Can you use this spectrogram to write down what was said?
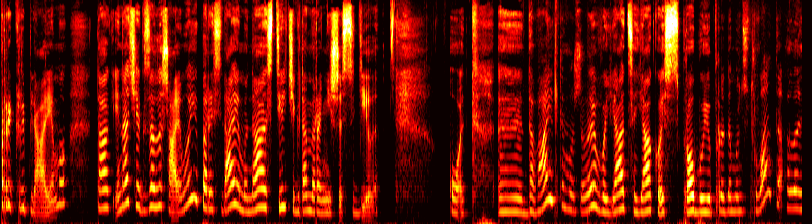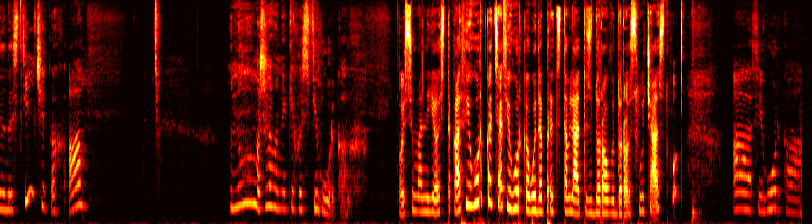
прикріпляємо, так, іначе як залишаємо і пересідаємо на стільчик, де ми раніше сиділи. От, е, давайте, можливо, я це якось спробую продемонструвати, але не на стільчиках, а, ну, можливо, на якихось фігурках. Ось у мене є ось така фігурка. Ця фігурка буде представляти здорову дорослу частку. А фігурка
